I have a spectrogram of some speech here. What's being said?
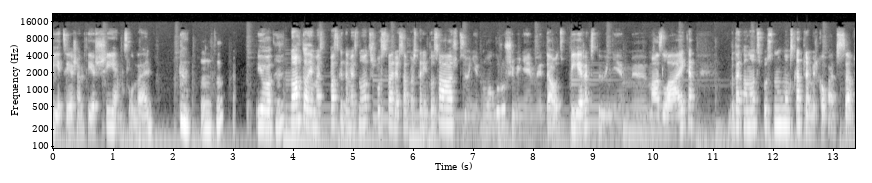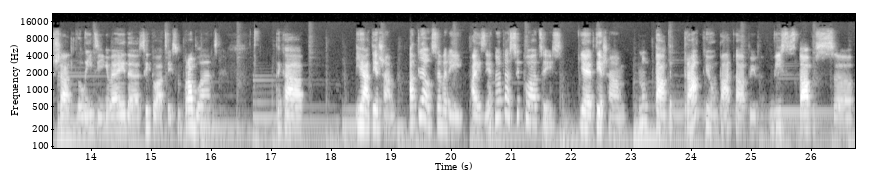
pieciešam tieši šī iemesla dēļ. Mm -hmm. Jo, mm -hmm. nu, atkal, ja mēs paskatāmies no otras puses, var jau saprast arī tos ārstus. Viņi ir noguruši, viņiem ir daudz pierakstu, viņiem ir maz laika. Bet tā kā no otras puses, nu, mums katram ir kaut kāda sava šāda līdzīga veida situācijas un problēmas. Tā kā, jā, tiešām atļaut sev arī aiziet no tās situācijas. Ja ir tiešām nu, tā, ka traki un pārkāpj visas tavas uh,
